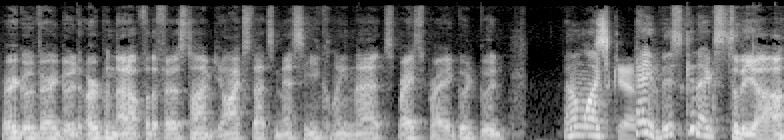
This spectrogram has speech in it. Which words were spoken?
Very good, very good. Opened that up for the first time. Yikes, that's messy. Clean that. Spray, spray. Good, good. Then I'm like, Scared. hey, this connects to the uh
